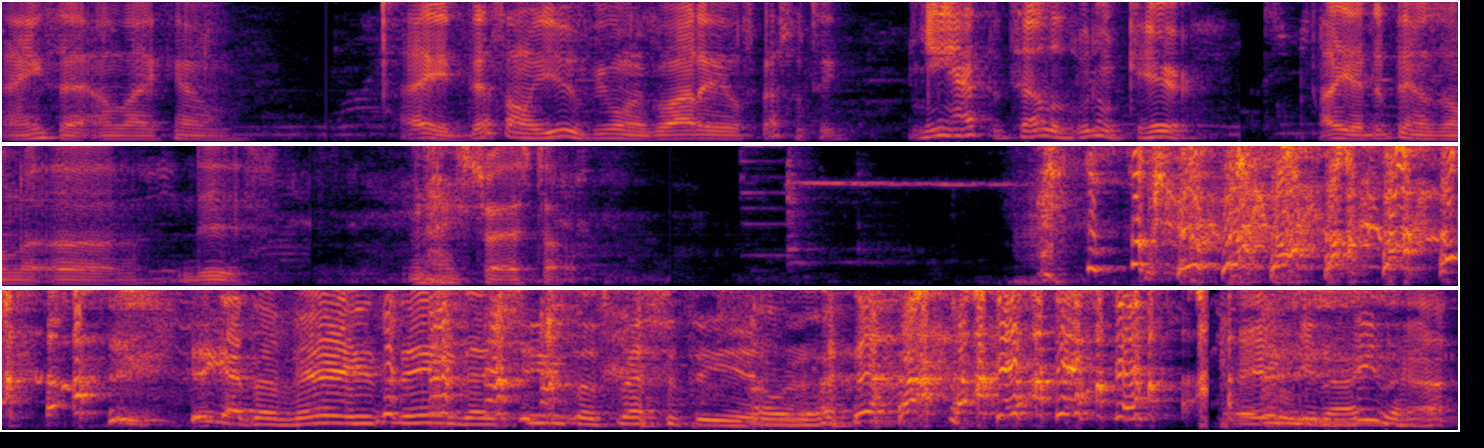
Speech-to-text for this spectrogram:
and he said, unlike him. Hey, that's on you if you want to go out of your specialty. You ain't have to tell us. We don't care. Oh yeah, it depends on the uh dish. Nice trash talk. got the very thing that she's a specialty in. So, you know, he's like, uh,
